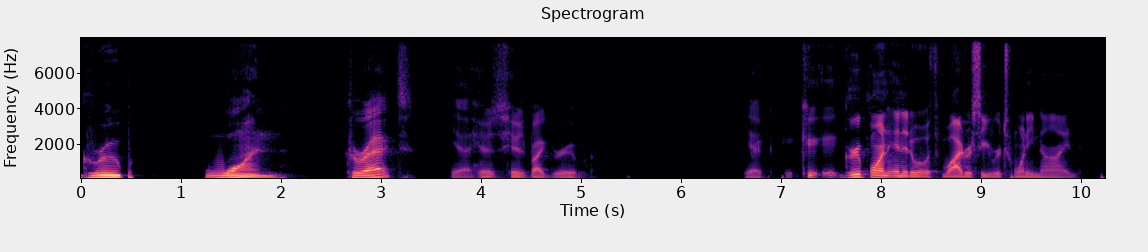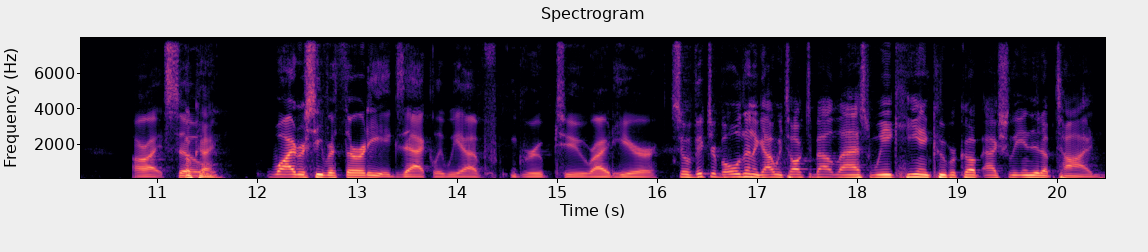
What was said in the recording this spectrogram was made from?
group one, correct? Yeah. Here's here's by group. Yeah, c- group one ended with wide receiver twenty nine. All right, so Okay. wide receiver thirty exactly. We have group two right here. So Victor Bolden, a guy we talked about last week, he and Cooper Kupp actually ended up tied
